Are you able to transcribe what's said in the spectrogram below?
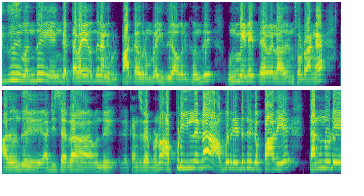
இது வந்து எங்கள் தலையை வந்து நாங்கள் இப்படி பார்க்க விரும்பல. இது அவருக்கு வந்து உண்மையிலே தேவையில்லாதுன்னு சொல்கிறாங்க அதை வந்து அஜித் சார் தான் வந்து கன்சிடர் பண்ணணும். அப்படி இல்லைன்னா அவர் எடுத்திருக்க பாதையை தன்னுடைய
